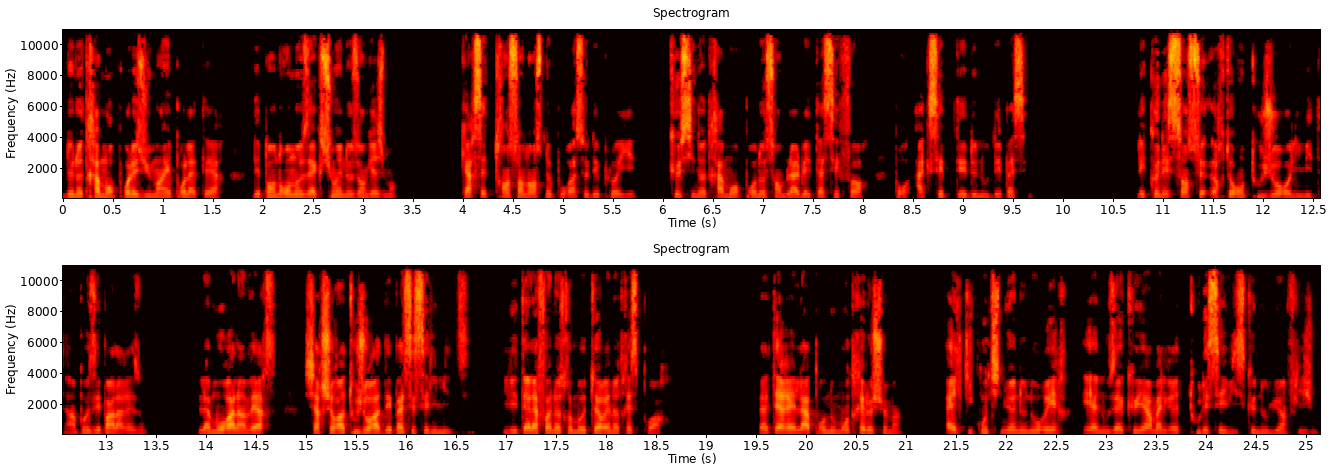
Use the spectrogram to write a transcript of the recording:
De notre amour pour les humains et pour la Terre dépendront nos actions et nos engagements. Car cette transcendance ne pourra se déployer que si notre amour pour nos semblables est assez fort pour accepter de nous dépasser. Les connaissances se heurteront toujours aux limites imposées par la raison. L'amour, à l'inverse, cherchera toujours à dépasser ses limites. Il est à la fois notre moteur et notre espoir. La Terre est là pour nous montrer le chemin, elle qui continue à nous nourrir et à nous accueillir malgré tous les sévices que nous lui infligeons.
